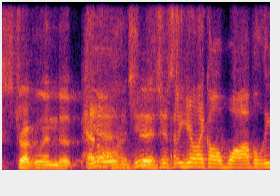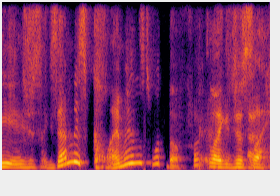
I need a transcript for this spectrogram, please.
struggling to pedal yeah, and dude, shit. it's just you're like all wobbly, and you're just like, is that Miss Clemens? What the fuck? Like it's just like,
